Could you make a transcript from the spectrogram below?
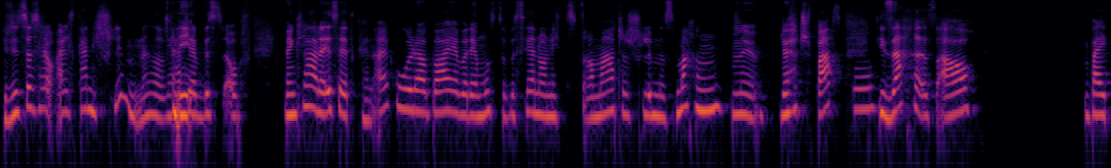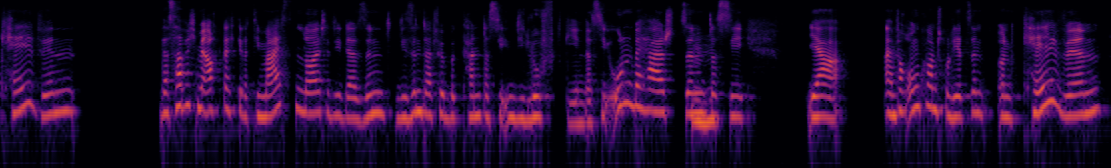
Für den ist das ja auch alles gar nicht schlimm. Ne? Also, der Nee. hat ja bis auf, ich meine, klar, da ist ja jetzt kein Alkohol dabei, aber der musste bisher noch nichts dramatisch Schlimmes machen. Nö, der hat Spaß. So. Die Sache ist auch, bei Calvin, das habe ich mir auch gleich gedacht, die meisten Leute, die da sind, die sind dafür bekannt, dass sie in die Luft gehen, dass sie unbeherrscht sind, Mhm. dass sie ja einfach unkontrolliert sind. Und Calvin,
